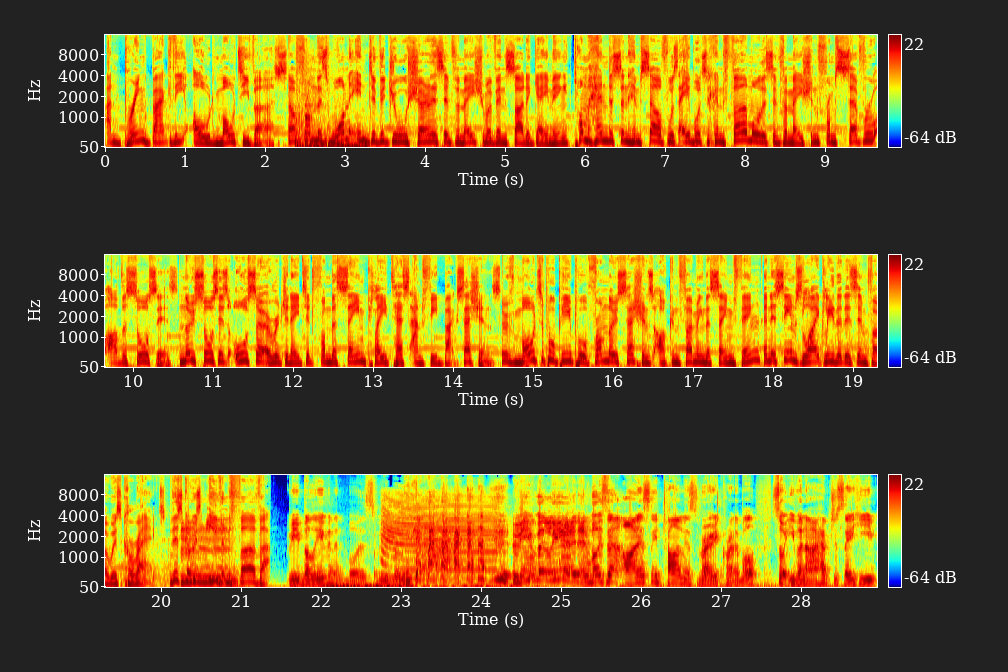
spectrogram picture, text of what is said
and bring back the old multiverse. Now, from this one individual sharing this information with Insider Gaming, Tom Henderson himself was able to confirm all this information from several other sources. And those sources also originated from the same playtests and feedback sessions. So if multiple people from those sessions are confirming the same thing, then it seems likely that this info is correct. This goes even hmm. further. We believe in it, boys. We believe. we believe it. And honestly, Tom is very credible. So even I have to say, he.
